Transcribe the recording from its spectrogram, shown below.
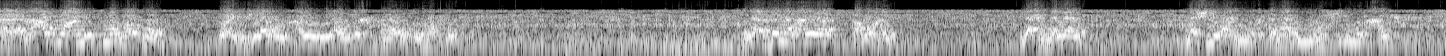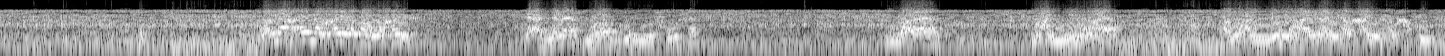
العفو عن السوء مطلوب وإجلاء الخير أو إخفاؤه مطلوب. إن أبدينا الخير فهو خير. لأننا نشيء في المجتمع المسلم الخير. وإن أخفينا الخير فهو خير. لأننا نربي النفوس ونهنئها ونعلمها ذلك الخير الخفيف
